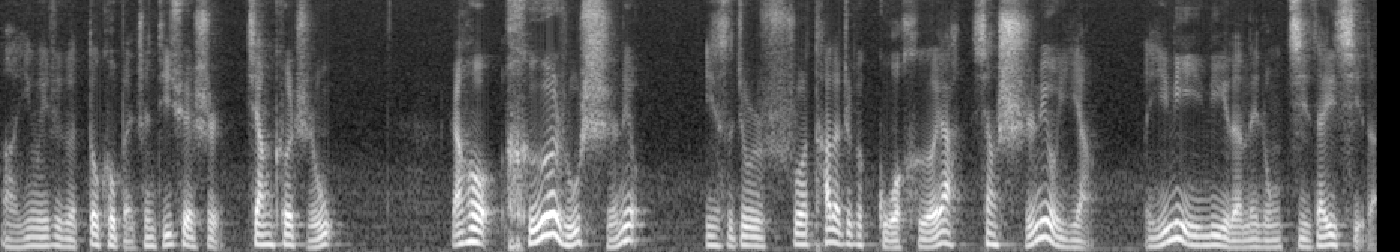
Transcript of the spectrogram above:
啊，因为这个豆蔻本身的确是姜科植物。然后核如石榴，意思就是说它的这个果核呀，像石榴一样，一粒一粒的那种挤在一起的。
